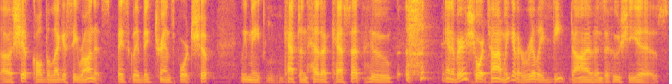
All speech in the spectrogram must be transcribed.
a ship called the Legacy Run. It's basically a big transport ship We meet Mm-hmm. Captain Hedda Cassett, who, in a very short time, we get a really deep dive into who she is,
